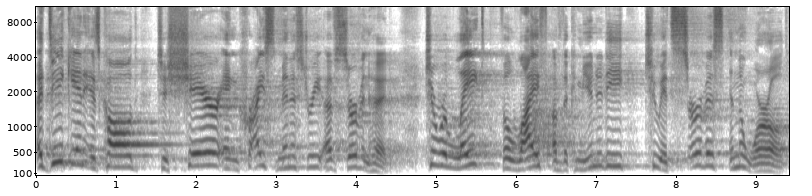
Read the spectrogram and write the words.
A deacon is called to share in Christ's ministry of servanthood, to relate the life of the community to its service in the world,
